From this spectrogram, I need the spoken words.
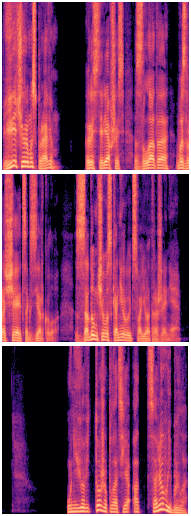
вечером исправим. Растерявшись, Злата возвращается к зеркалу. Задумчиво сканирует свое отражение. «У нее ведь тоже платье от Царевой было?»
